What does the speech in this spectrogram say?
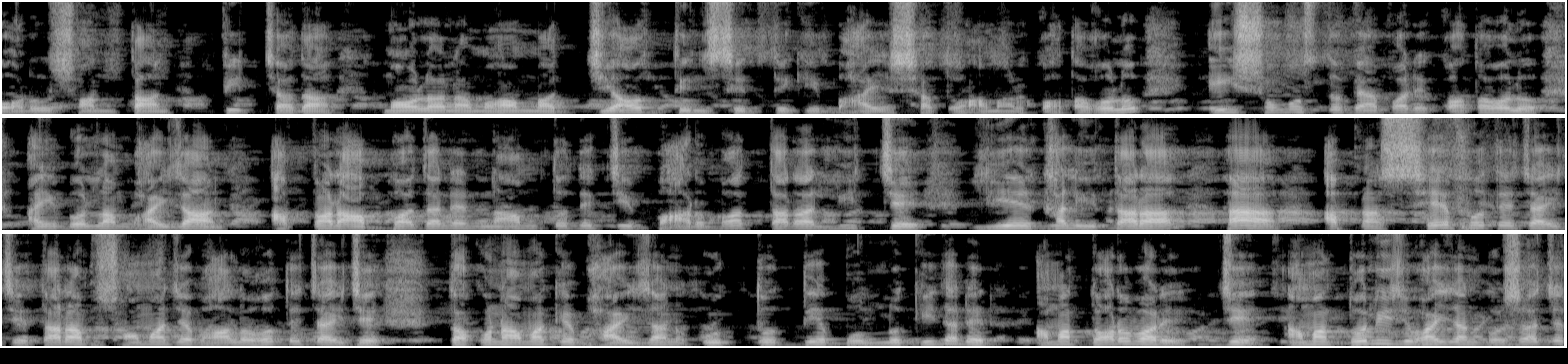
বড় সন্তান পিরচাদা মৌলানা মোহাম্মদ জিয়াউদ্দিন সিদ্দিকী ভাইয়ের সাথেও আমার কথা হলো। এই সমস্ত ব্যাপারে কথা হলো, আমি বললাম, ভাইজান, আপনার আব্বাজানের নাম তো দেখছি, বারবার তারা লিখছে, লিয়ে খালি তারা হ্যাঁ আপনার সেফ হতে চাইছে, তারা সমাজে ভালো হতে চাইছে। তখন আমাকে ভাইজান উত্তর দিয়ে বলল, কি জানেন, আমার দরবারে যে আমার দলিজ ভাইজান বসে আছে,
